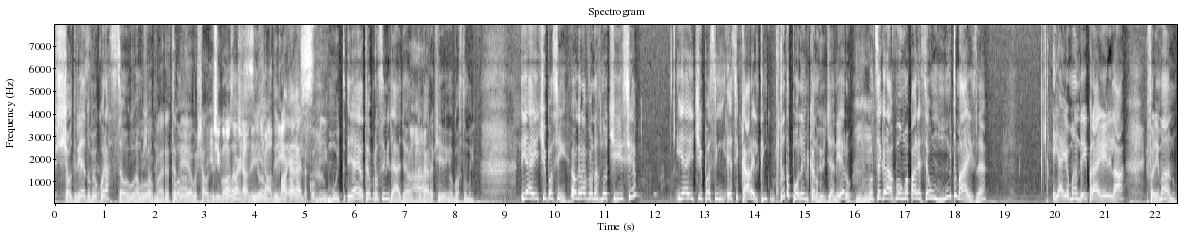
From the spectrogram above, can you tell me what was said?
Chaudry é do meu coração. Eu amo Pô, Chaudry. mano, eu também amo. amo o Chaldri. A gente gosta Eu do Chaldri. eu amo Chaldri pra é caralho. comigo. Muito. E aí eu tenho proximidade, é um Aham. cara que eu gosto muito. E aí, tipo assim, eu gravando as notícias. E aí, tipo assim, esse cara, ele tem tanta polêmica no Rio de Janeiro. Uhum. Quando você gravou um, apareceu muito mais, né? E aí eu mandei pra ele lá. Eu falei, mano,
